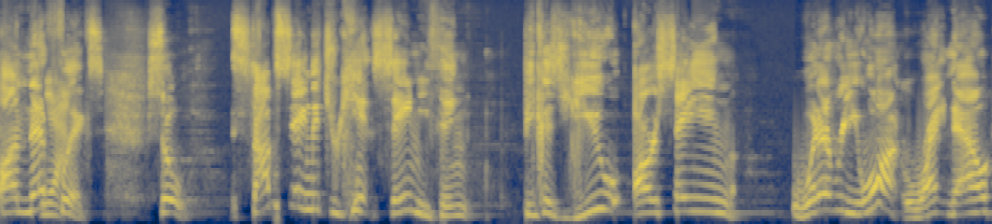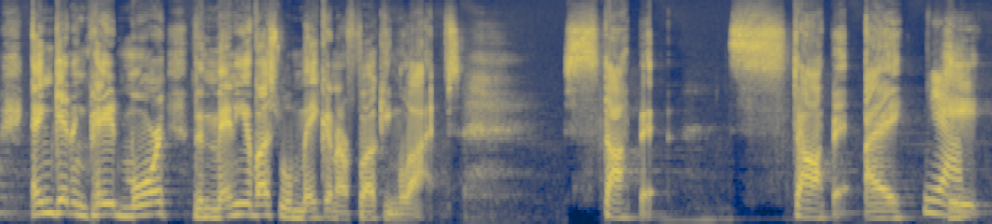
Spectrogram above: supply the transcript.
on Netflix. So stop saying that you can't say anything because you are saying whatever you want right now and getting paid more than many of us will make in our fucking lives. Stop it. Stop it. I Yeah. hate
